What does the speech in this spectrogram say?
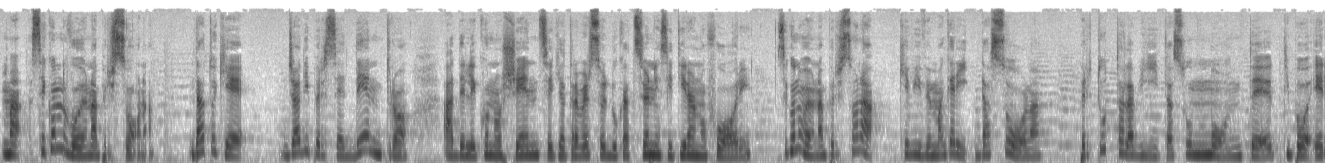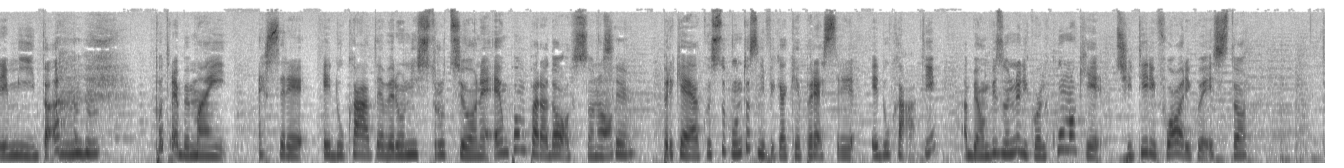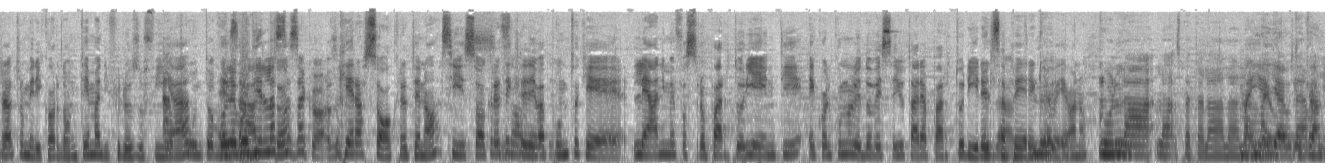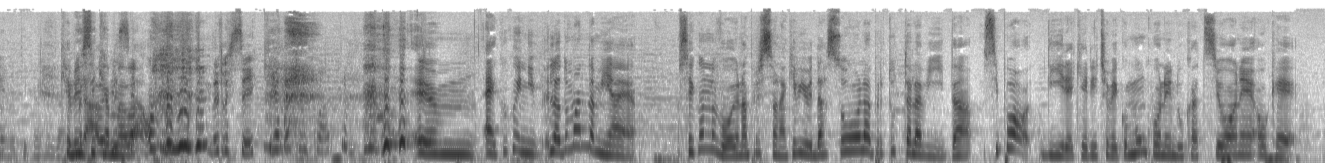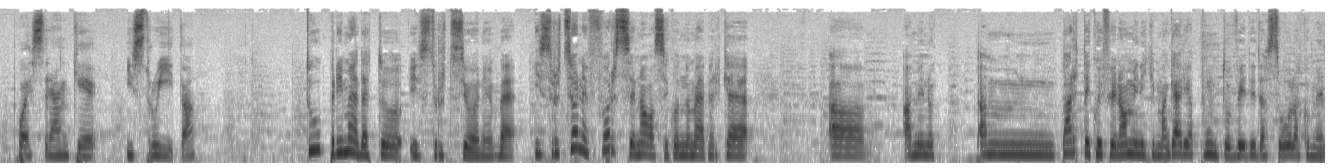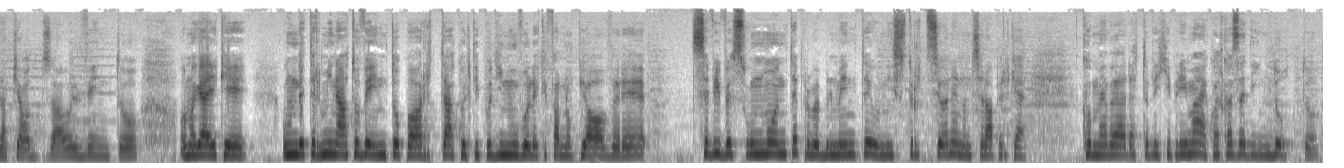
Ma secondo voi una persona, dato che già di per sé dentro ha delle conoscenze che attraverso l'educazione si tirano fuori, secondo voi una persona che vive magari da sola per tutta la vita su un monte, tipo eremita, potrebbe mai essere educata e avere un'istruzione? È un po' un paradosso, no? Sì. Perché a questo punto significa che per essere educati abbiamo bisogno di qualcuno che ci tiri fuori questo. Tra l'altro mi ricorda un tema di filosofia. Appunto, volevo dire la Esatto, stessa cosa. Che era Socrate, no? Sì, Socrate Sì. credeva Socrate. appunto che le anime fossero partorienti e qualcuno le dovesse aiutare a partorire il Esatto. sapere che Lui- avevano. Con la, la- aspetta, la, la, la Maieutica. la maieutica, esatto. Che Lui si bravi che chiamava- delle secchie. Ehm, ecco, quindi la domanda mia è: secondo voi una persona che vive da sola per tutta la vita si può dire che riceve comunque un'educazione o che può essere anche istruita? Tu prima hai detto istruzione. Beh, istruzione forse no, secondo me, perché ah, a meno a parte quei fenomeni che magari appunto vede da sola come la pioggia o il vento o magari che un determinato vento porta quel tipo di nuvole che fanno piovere. Se vive su un monte probabilmente un'istruzione non ce l'ha perché come aveva detto Vicky prima è qualcosa di indotto,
